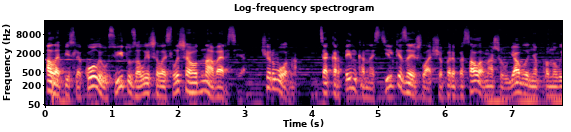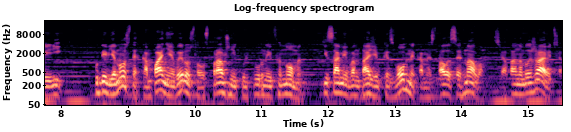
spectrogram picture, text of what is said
Але після коли у світу залишилась лише одна версія червона. Ця картинка настільки зайшла, що переписала наше уявлення про новий рік. У 90-х кампанія виросла у справжній культурний феномен. Ті самі вантажівки з вогниками стали сигналом. Свята наближаються.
